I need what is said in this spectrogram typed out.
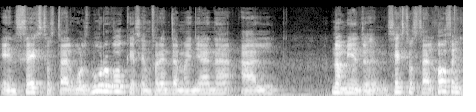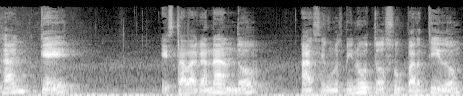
En sexto está el Wolfsburgo, que se enfrenta mañana al... No, miento, en sexto está el Hoffenheim, que estaba ganando hace unos minutos su partido.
